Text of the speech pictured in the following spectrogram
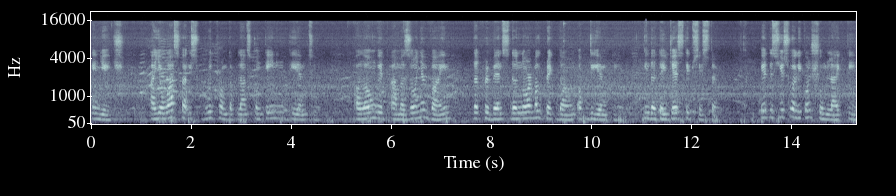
and yage. Ayahuasca is brewed from the plants containing DMT, along with Amazonian vine that prevents the normal breakdown of DMT in the digestive system. It is usually consumed like tea.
